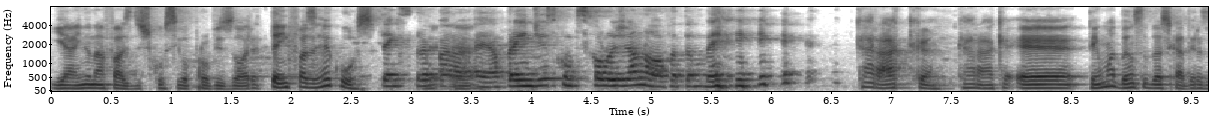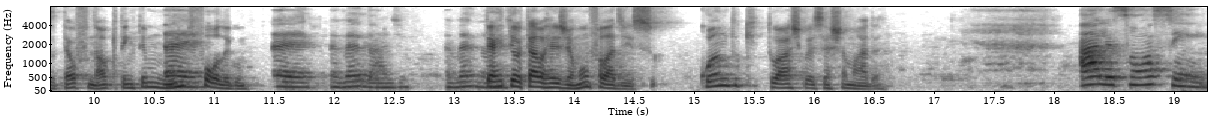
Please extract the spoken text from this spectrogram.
e ainda na fase discursiva provisória tem que fazer recurso. Tem que se preparar. É, é. aprendi isso com psicologia nova também. Caraca, caraca. É, tem uma dança das cadeiras até o final que tem que ter muito é, fôlego. É, é verdade. É verdade. TRT oitava região, vamos falar disso. Quando que tu acha que vai ser chamada? Alisson, assim,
